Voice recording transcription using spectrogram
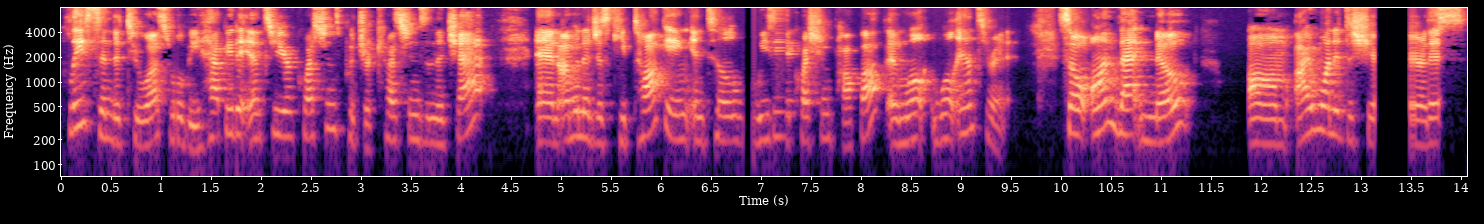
please send it to us. We'll be happy to answer your questions. Put your questions in the chat, and I'm going to just keep talking until we see a question pop up, and we'll we'll answer it. So on that note, um, I wanted to share this.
